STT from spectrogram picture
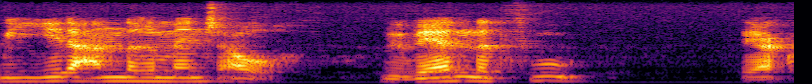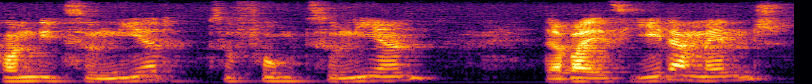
wie jeder andere Mensch auch. Wir werden dazu ja, konditioniert zu funktionieren. Dabei ist jeder Mensch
